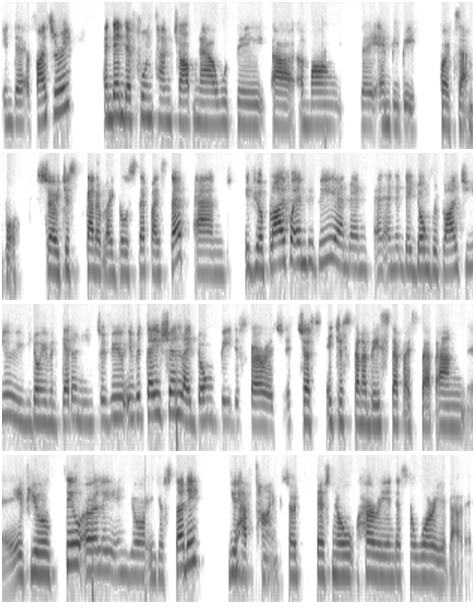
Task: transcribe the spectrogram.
in the advisory. And then the full time job now would be uh, among the MBB, for example. So just kind of like go step by step. And if you apply for MBB and then and, and then they don't reply to you, you don't even get an interview invitation, like don't be discouraged. It's just it's just gonna be step by step. And if you're still early in your in your study, you have time. So there's no hurry and there's no worry about it.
